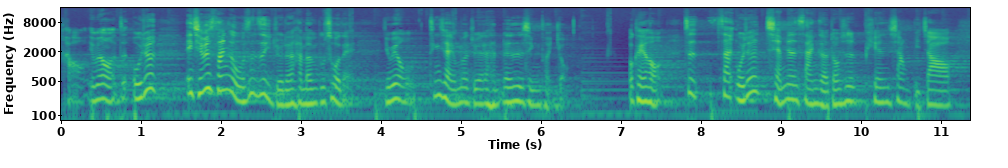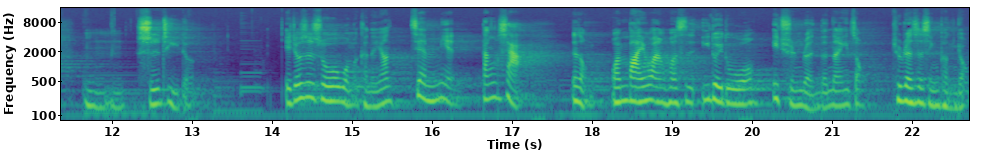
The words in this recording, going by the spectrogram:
好，有没有？这我觉得，哎，前面三个我是自己觉得还蛮不错的，有没有？听起来有没有觉得很认识新朋友？OK 哈，这三我觉得前面三个都是偏向比较嗯实体的，也就是说我们可能要见面当下那种 one by one 或是一对多一群人的那一种去认识新朋友。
